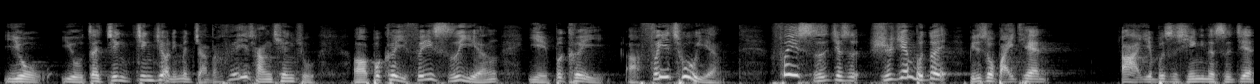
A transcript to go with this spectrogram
有有在经经教里面讲的非常清楚啊，不可以非时淫，也不可以。啊，非处淫，非时就是时间不对，比如说白天啊，也不是行淫的时间；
